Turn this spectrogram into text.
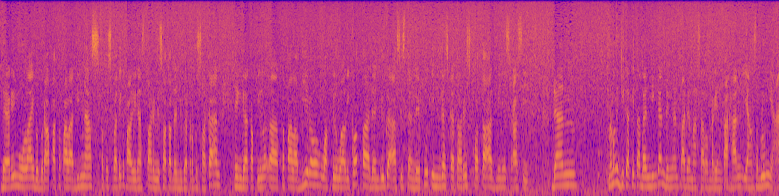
dari mulai beberapa kepala dinas, seperti kepala dinas pariwisata dan juga perpustakaan hingga eh, kepala biro, wakil wali kota dan juga asisten deputi hingga sekretaris kota administrasi. Dan memang jika kita bandingkan dengan pada masa pemerintahan yang sebelumnya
